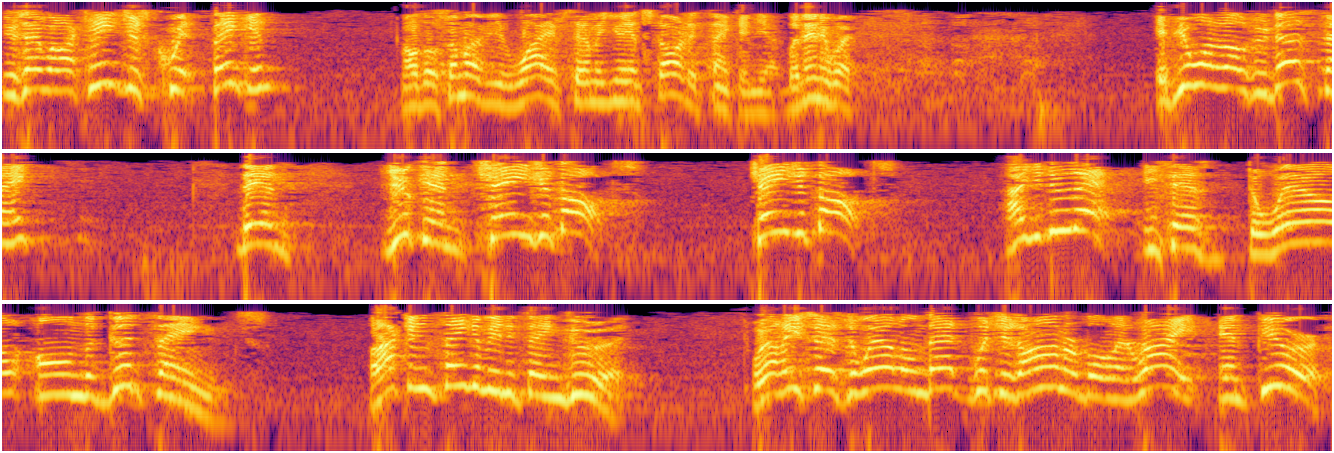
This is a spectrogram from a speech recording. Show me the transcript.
You say, well, I can't just quit thinking. Although some of your wives tell me you ain't started thinking yet. But anyway, if you're one of those who does think, then you can change your thoughts. Change your thoughts. How you do that? He says, dwell on the good things. Well, I can't think of anything good. Well, he says, dwell on that which is honorable and right and pure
